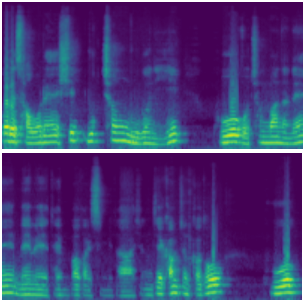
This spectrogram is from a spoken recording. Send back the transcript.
올해 4월에 16층 물건이 9억 5천만 원에 매매된 바가 있습니다. 현재 감정가도 9억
